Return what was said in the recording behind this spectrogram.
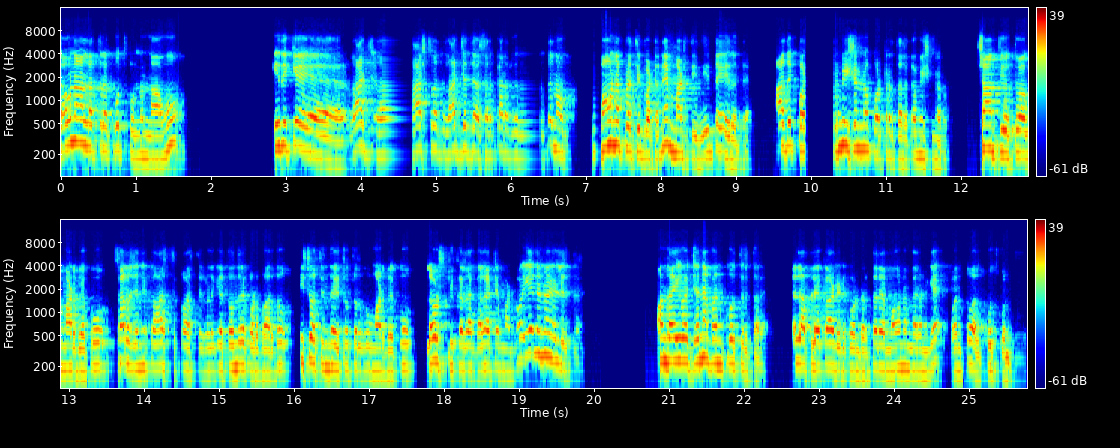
ಟೌನ್ ಹಾಲ್ ಹತ್ರ ಕೂತ್ಕೊಂಡು ನಾವು ಇದಕ್ಕೆ ರಾಜ್ಯ ರಾಷ್ಟ್ರದ ರಾಜ್ಯದ ಸರ್ಕಾರದ ವಿರುದ್ಧ ನಾವು ಮೌನ ಪ್ರತಿಭಟನೆ ಮಾಡ್ತೀವಿ ಅಂತ ಇರುತ್ತೆ. ಅದಕ್ಕೆ ಪರ್ಮಿಷನ್ ಕೊಟ್ಟಿರ್ತಾರೆ ಕಮಿಷನರ್ ಶಾಂತಿಯುತವಾಗಿ ಮಾಡ್ಬೇಕು. ಸಾರ್ವಜನಿಕ ಆಸ್ತಿ ಪಾಸ್ತಿಗಳಿಗೆ ತೊಂದರೆ ಕೊಡಬಾರ್ದು. ಇಷ್ಟೊತ್ತಿಂದ ಇಷ್ಟೊತ್ತರೆಗೂ ಮಾಡ್ಬೇಕು. ಲೌಡ್ ಸ್ಪೀಕರ್ ಗಲಾಟೆ ಮಾಡ್ಬಾರ್ದು. ಏನೇನೋ ಹೇಳಿರ್ತಾರೆ. ಒಂದ್ ಐವತ್ ಜನ ಬಂದ್ ಕೂತಿರ್ತಾರೆ. ಎಲ್ಲ ಪ್ಲೇ ಕಾರ್ಡ್ ಹಿಡ್ಕೊಂಡಿರ್ತಾರೆ. ಮೌನ ಮೆರವಣಿಗೆ ಬಂತು, ಅಲ್ಲಿ ಕೂತ್ಕೊಂತೀವಿ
